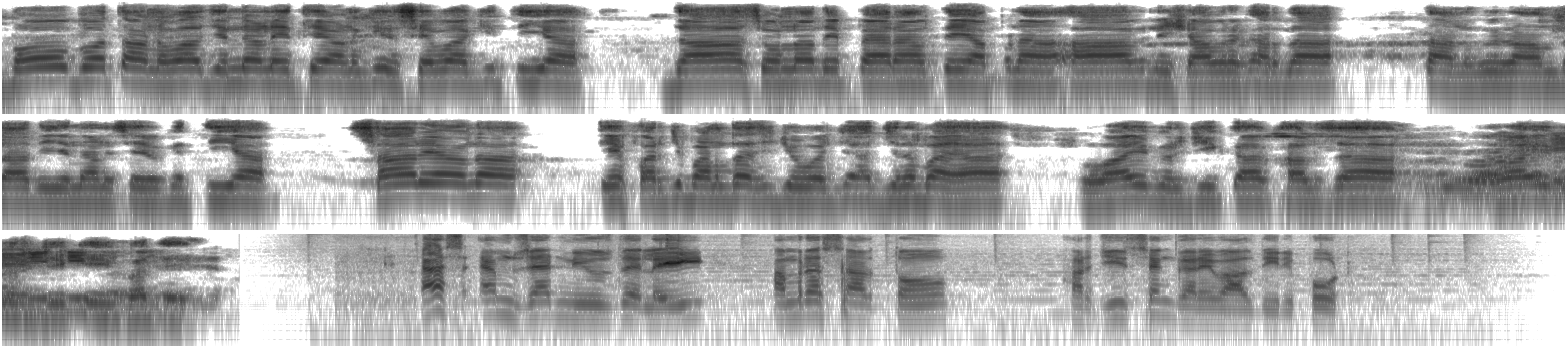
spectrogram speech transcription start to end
ਬਹੁਤ ਬਹੁਤ ਧੰਨਵਾਦ ਜਿਨ੍ਹਾਂ ਨੇ ਇੱਥੇ ਆਣ ਕੇ ਸੇਵਾ ਕੀਤੀ ਆ। ਦਾਸ ਉਹਨਾਂ ਦੇ ਪੈਰਾਂ ਉੱਤੇ ਆਪਣਾ ਆਪ ਨਿਸ਼ਾਵਰ ਕਰਦਾ। ਧੰਨ ਗੁਰੂ ਰਾਮਦਾਸ ਦੀ ਜਿਨ੍ਹਾਂ ਨੇ ਸੇਵਾ ਕੀਤੀ ਆ। ਸਾਰਿਆਂ ਦਾ ਇਹ ਫਰਜ਼ ਬਣਦਾ ਸੀ ਜੋ ਅੱਜ ਅੱਜ ਨਿਭਾਇਆ। ਵਾਹਿਗੁਰੂ ਜੀ ਕਾ ਖਾਲਸਾ, ਵਾਹਿਗੁਰੂ ਜੀ ਕੀ ਫਤਿਹ। ਐਸਐਮਜ਼ੈਡ ਨਿਊਜ਼ ਦੇ ਲਈ ਅੰਮ੍ਰਿਤਸਰ ਤੋਂ ਹਰਜੀਤ ਸਿੰਘ ਗਰੇਵਾਲ ਦੀ ਰਿਪੋਰਟ।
